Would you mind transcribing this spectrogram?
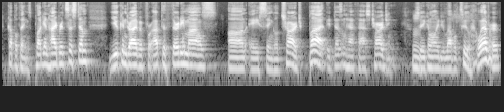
a couple things. Plug-in hybrid system. You can drive it for up to 30 miles on a single charge, but it doesn't have fast charging. So you can only do level two. However,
